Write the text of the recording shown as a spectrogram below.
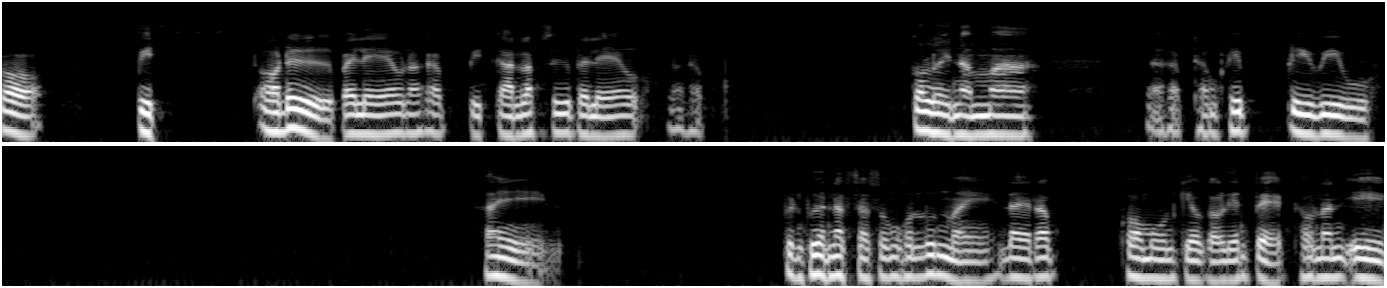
ก็ ออเดอร์ไปแล้วนะครับ ปิดการรับซื้อไปแล้วนะครับ ก็เลยนำมานะครับทำคลิปรีวิว ให้เพื่อนๆนักสะสมคนรุ่นใหม่ ได้รับข้อมูลเกี่ยวกับเหรียญแปลกเท่านั้นเอง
